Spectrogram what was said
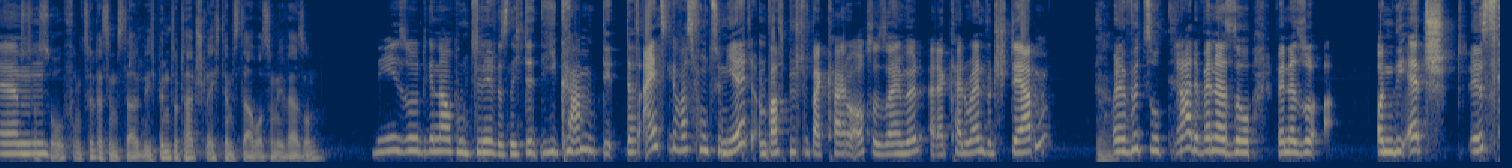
Ähm, so, funktioniert das im Star Wars? Ich bin total schlecht im Star Wars-Universum. Nee, so genau funktioniert das nicht. Die, die kam, die, das Einzige, was funktioniert und was bestimmt bei Kylo auch so sein wird, der Kylo Ren wird sterben ja. und er wird so, gerade wenn er so, wenn er so on the edge ist,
